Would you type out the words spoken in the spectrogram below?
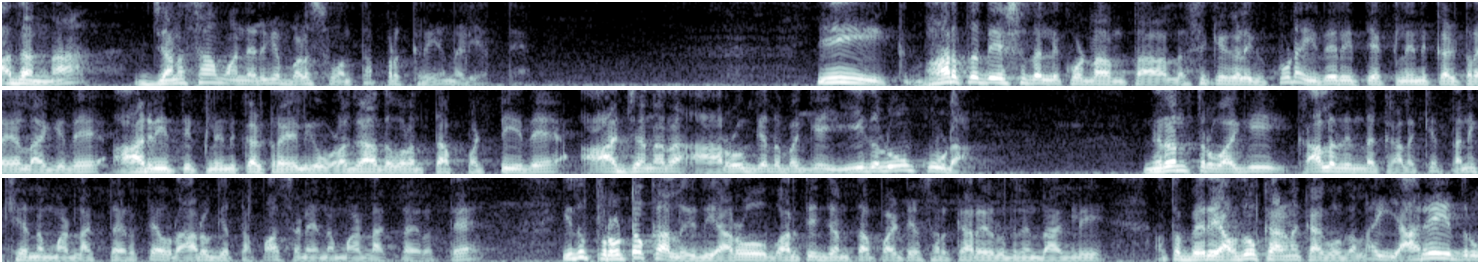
ಅದನ್ನು ಜನಸಾಮಾನ್ಯರಿಗೆ ಬಳಸುವಂಥ ಪ್ರಕ್ರಿಯೆ ನಡೆಯುತ್ತೆ. ಈ ಭಾರತ ದೇಶದಲ್ಲಿ ಕೊಡುವಂಥ ಲಸಿಕೆಗಳಿಗೂ ಕೂಡ ಇದೇ ರೀತಿಯ ಕ್ಲಿನಿಕಲ್ ಟ್ರಯಲ್ ಆಗಿದೆ. ಆ ರೀತಿ ಕ್ಲಿನಿಕಲ್ ಟ್ರಯಲ್ಗೆ ಒಳಗಾದವರಂಥ ಪಟ್ಟಿ ಇದೆ. ಆ ಜನರ ಆರೋಗ್ಯದ ಬಗ್ಗೆ ಈಗಲೂ ಕೂಡ ನಿರಂತರವಾಗಿ ಕಾಲದಿಂದ ಕಾಲಕ್ಕೆ ತನಿಖೆಯನ್ನು ಮಾಡಲಾಗ್ತಾ ಇರುತ್ತೆ. ಅವರ ಆರೋಗ್ಯ ತಪಾಸಣೆಯನ್ನು ಮಾಡಲಾಗ್ತಾ ಇರುತ್ತೆ. ಇದು ಪ್ರೋಟೋಕಾಲ್ ಇದು ಯಾರೋ ಭಾರತೀಯ ಜನತಾ ಪಾರ್ಟಿಯ ಸರ್ಕಾರ ಇರೋದ್ರಿಂದ ಆಗಲಿ ಅಥವಾ ಬೇರೆ ಯಾವುದೋ ಕಾರಣಕ್ಕಾಗೋದಲ್ಲ, ಯಾರೇ ಇದ್ದರೂ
